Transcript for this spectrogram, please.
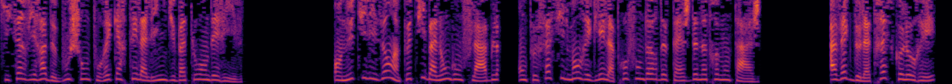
qui servira de bouchon pour écarter la ligne du bateau en dérive. En utilisant un petit ballon gonflable, on peut facilement régler la profondeur de pêche de notre montage. Avec de la tresse colorée,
